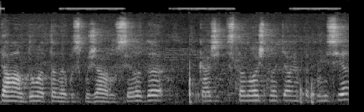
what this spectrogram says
Давам думата на госпожа Русева да кажете становището на тяхната комисия.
